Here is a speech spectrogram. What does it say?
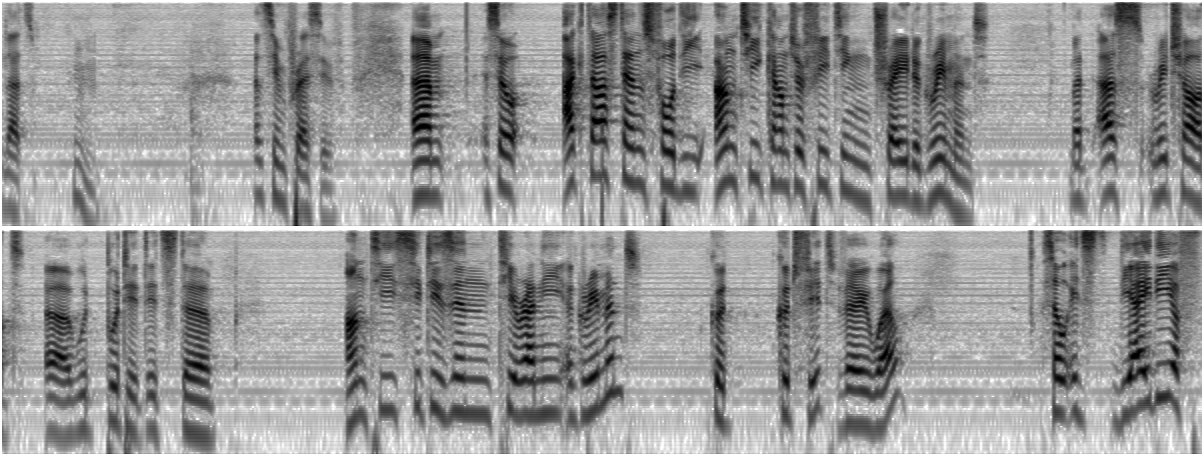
That's hmm. That's impressive. Um, so ACTA stands for the Anti-Counterfeiting Trade Agreement, but as Richard uh, would put it, it's the Anti-Citizen Tyranny Agreement. Could could fit very well. So it's the idea of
